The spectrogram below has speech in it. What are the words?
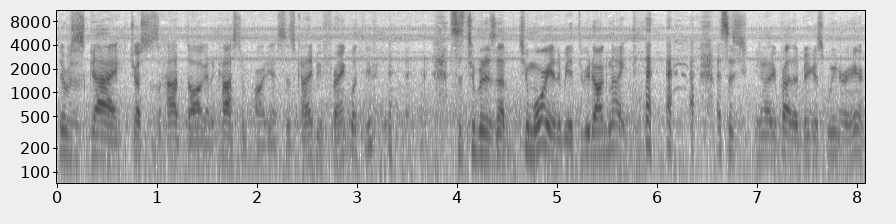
There was this guy dressed as a hot dog at a costume party. I says, "Can I be frank with you?" I says, "Too bad there's not two more to be a three dog night." I says, "You know, you're probably the biggest wiener here."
